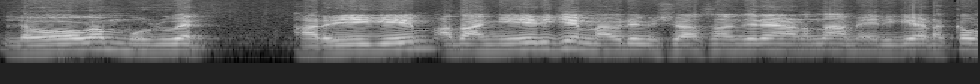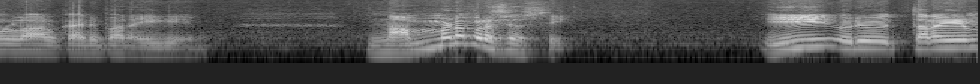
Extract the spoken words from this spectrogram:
ലോകം മുഴുവൻ അറിയുകയും അത് അംഗീകരിക്കുകയും അവർ വിശ്വാസാഞ്ജലിയാണെന്ന് അമേരിക്ക അടക്കമുള്ള ആൾക്കാർ പറയുകയും. നമ്മുടെ പ്രശസ്തി. ഈ ഒരു ഇത്രയും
